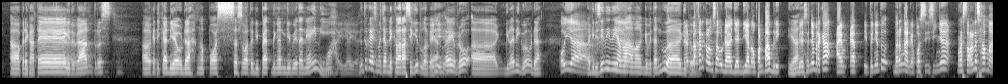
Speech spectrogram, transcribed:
eh, PDKT Iya. gitu kan, terus eh, ketika dia udah ngepost sesuatu di pet dengan gebetannya ini, Wah, iya ya. itu tuh kayak semacam deklarasi gitu loh kayak, Iya. eh bro, eh, gila nih gue udah Oh iya. lagi di sini nih Iya. sama sama gebetan gue Dan gitu. bahkan kalau misalnya udah jadian open public, Iya. biasanya mereka I'm at itunya tuh barengan ya posisinya restorannya sama.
